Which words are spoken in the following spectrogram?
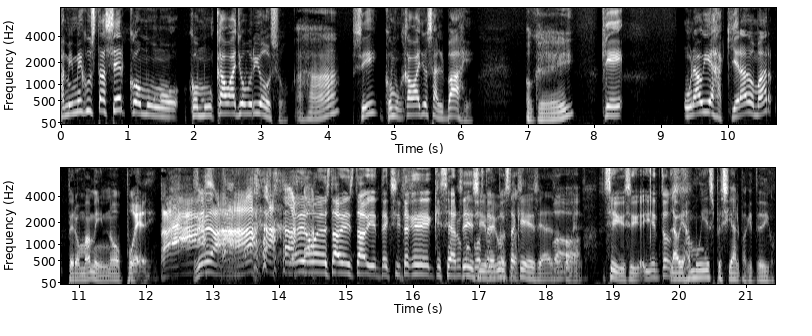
a mí me gusta ser como, como un caballo brioso, Ajá, ¿sí? Como un caballo salvaje ok. que una vieja quiera domar, pero mami no puede. bueno, bueno, está bien, está bien. Te excita que, que sean un Sí, poco sí, me gusta que sea de esas va. mujeres. Sigue, sigue. Y entonces... La vieja muy especial, ¿para qué te digo?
